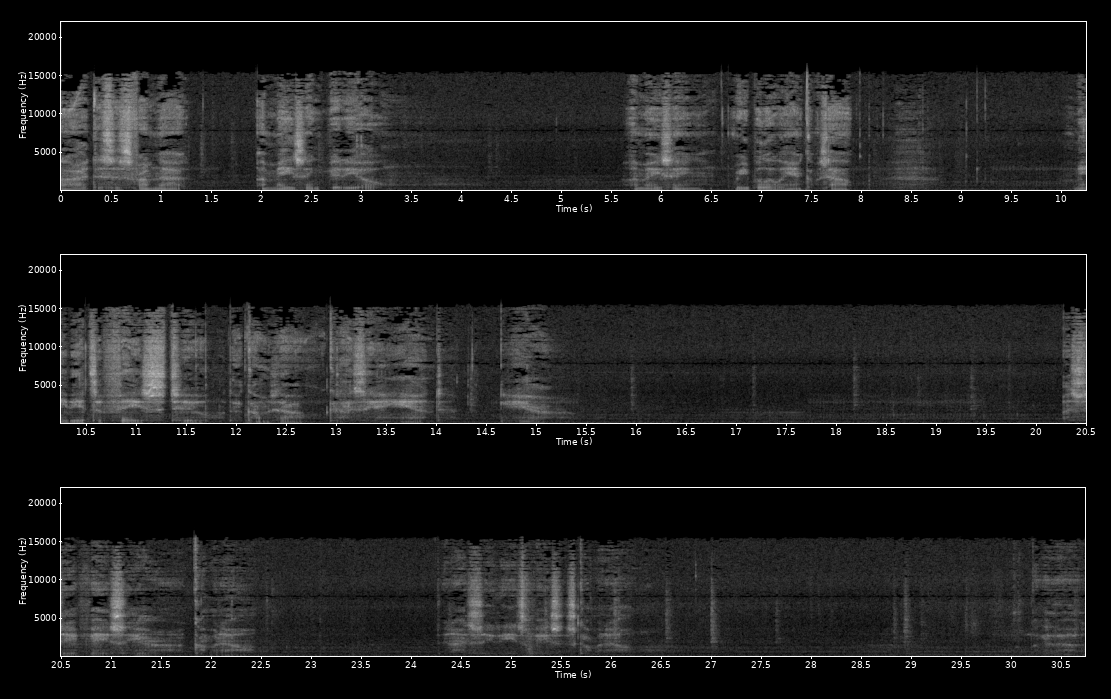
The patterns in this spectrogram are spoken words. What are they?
Alright, this is from that amazing video. Amazing. Read below hand comes out. Maybe it's a face too that comes out. Can I see a hand here? I see a face here coming out. Then I see these faces coming out. Look at that.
